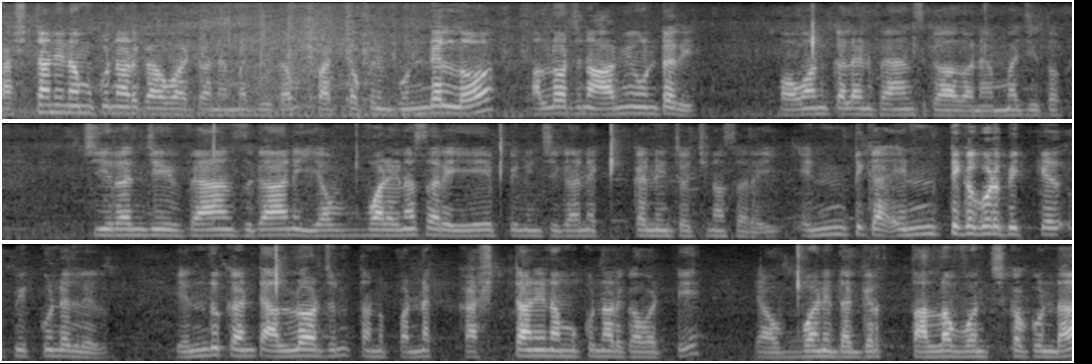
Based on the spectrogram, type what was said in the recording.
కష్టాన్ని నమ్ముకున్నాడు కాబట్టి ఆ నెమ్మ జీతం ప్రతి ఒక్కరి గుండెల్లో అల్లు అర్జున్ ఆర్మీ ఉంటుంది. పవన్ కళ్యాణ్ ఫ్యాన్స్ కాదు ఆ నెమ్మ జీతం చిరంజీవి ఫ్యాన్స్ కానీ ఎవడైనా సరే ఏపీ నుంచి కానీ ఎక్కడి నుంచి వచ్చినా సరే ఎంటిక ఎంటిక కూడా పిక్కే పిక్కుండేది లేదు. ఎందుకంటే అల్లు అర్జున్ తను పడిన కష్టాన్ని నమ్ముకున్నాడు కాబట్టి ఎవ్వని దగ్గర తల వంచుకోకుండా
